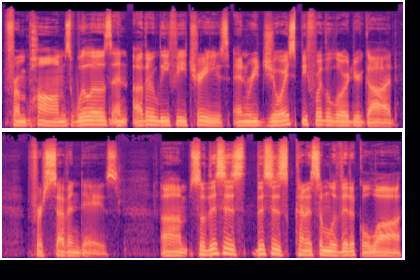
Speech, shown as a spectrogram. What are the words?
from palms, willows, and other leafy trees, and rejoice before the Lord your God for seven days." Um, so this is this is kind of some Levitical law,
